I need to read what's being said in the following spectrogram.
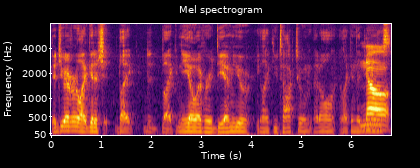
did you ever like get a ch- like did like Neo ever DM you like you talked to him at all like in the No, DMs?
